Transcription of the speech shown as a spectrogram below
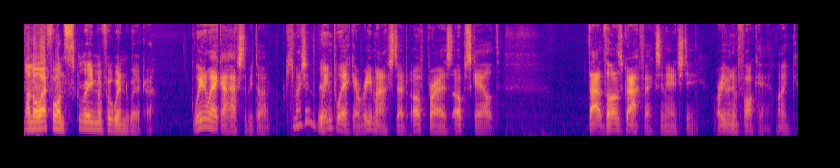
I know everyone's screaming for Wind Waker. Wind Waker has to be done. Can you imagine Yeah. Wind Waker remastered, uppraised, upscaled? That those graphics in HD or even in 4K, like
